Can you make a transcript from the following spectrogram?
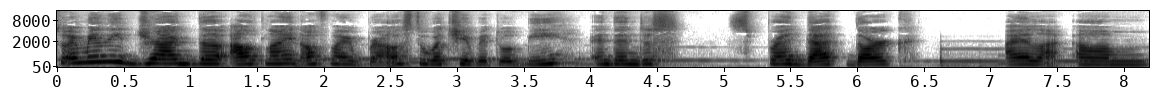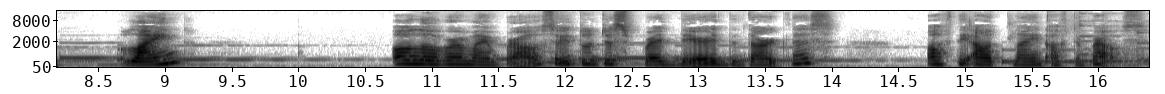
So I mainly drag the outline of my brows to what shape it will be and then just spread that dark eyeline um line all over my brow. So it will just spread there the darkness of the outline of the brows.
